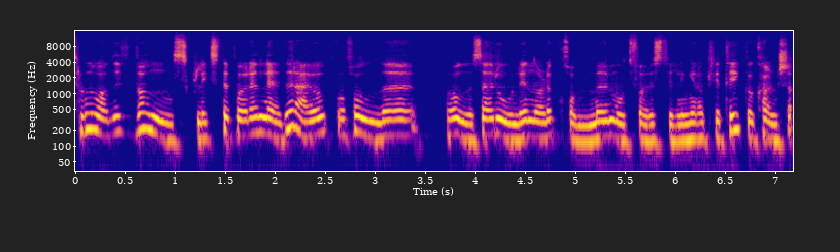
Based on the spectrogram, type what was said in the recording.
tror noe av det vanskeligste for en leder er jo å holde holde seg rolig når det kommer motforestillinger og kritikk, og kanskje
